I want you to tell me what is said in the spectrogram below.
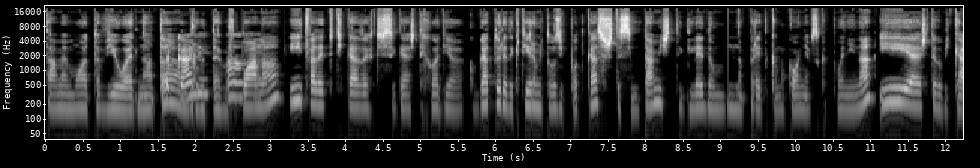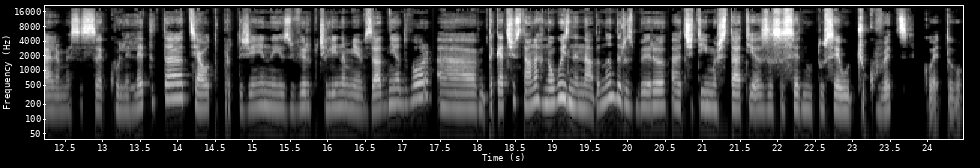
там е моята вила едната, така другата е в а плана. И това, дето ти казах, че сега ще ходя, когато редактирам този подкаст, ще съм там и ще гледам напред към Конявска планина и ще обикаляме с колелетата. Цялото протежение на язовир Пчелина ми е в задния двор. А, така че останах много изненадана да разбера, а, че ти имаш статия за съседното село Чуковец което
